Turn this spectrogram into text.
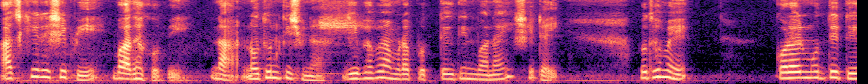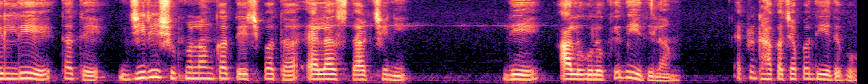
আজকের রেসিপি বাঁধাকপি। না, নতুন কিছু না। যেভাবে আমরা প্রত্যেক দিন বানাই, সেটাই। প্রথমে কড়াইয়ের মধ্যে তেল দিয়ে তাতে জিরে, শুকনো লঙ্কা, তেজপাতা, এলাচ, দারচিনি দিয়ে আলুগুলোকে দিয়ে দিলাম। একটা ঢাকা চাপা দিয়ে দেব।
